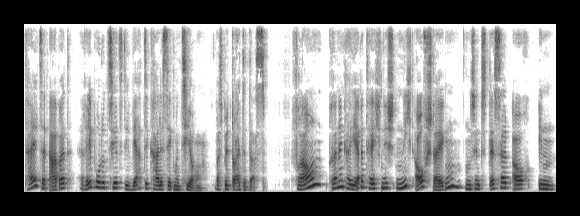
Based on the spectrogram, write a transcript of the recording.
Teilzeitarbeit reproduziert die vertikale Segmentierung. Was bedeutet das? Frauen können karrieretechnisch nicht aufsteigen und sind deshalb auch in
